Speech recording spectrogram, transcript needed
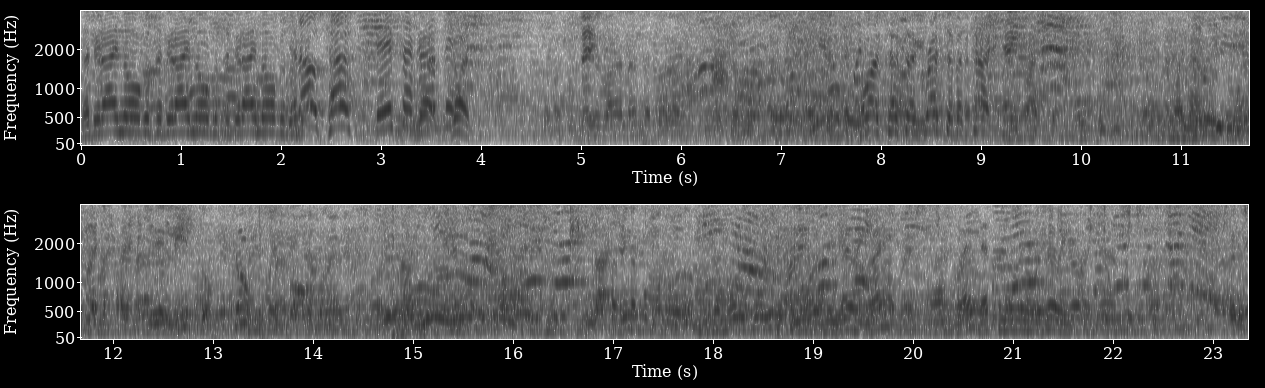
Забирай ногу, забирай ногу, забирай ногу. Get out, Tess. Tessa, grab Good, the... good. Come on, Tessa, aggressive attack. That's the right? Right? That's the movie we're doing. Pero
